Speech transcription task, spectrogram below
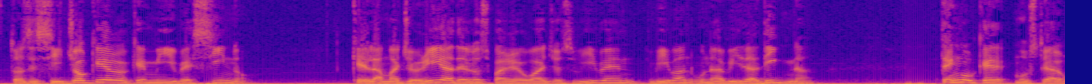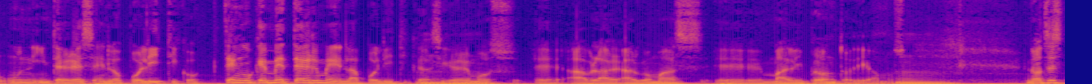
Entonces, si yo quiero que mi vecino, que la mayoría de los paraguayos viven, vivan una vida digna, tengo que mostrar un interés en lo político, tengo que meterme en la política, si queremos eh, hablar algo más eh, mal y pronto, digamos. Entonces,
